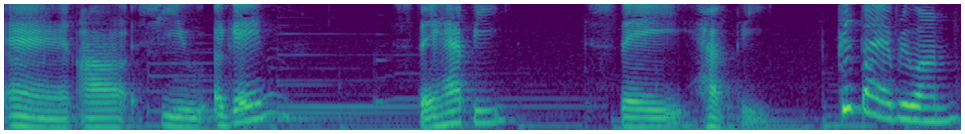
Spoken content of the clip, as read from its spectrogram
and I'll see you again. Stay happy stay healthy. Goodbye, everyone.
